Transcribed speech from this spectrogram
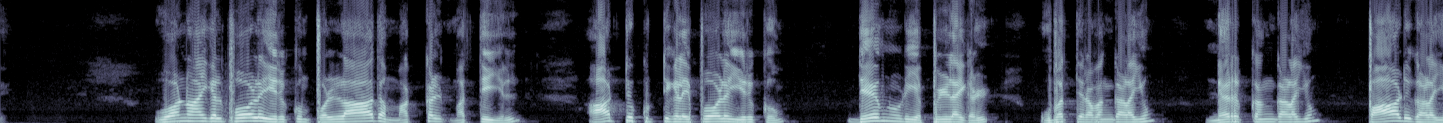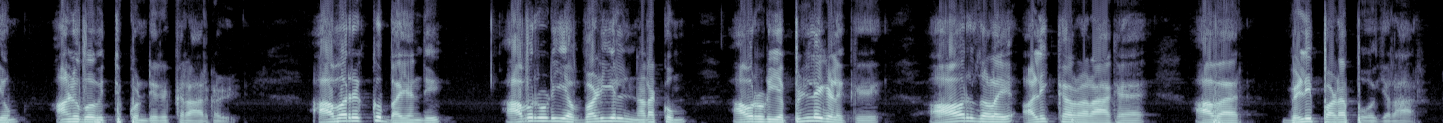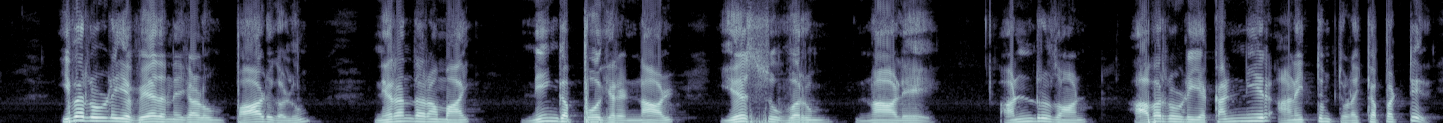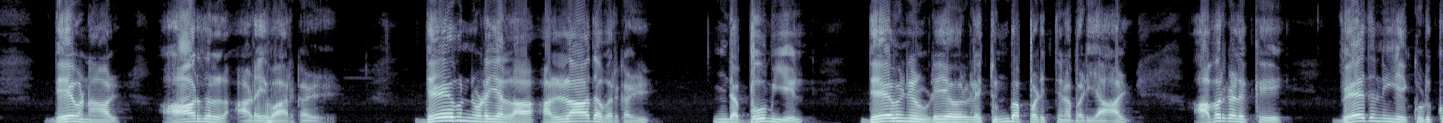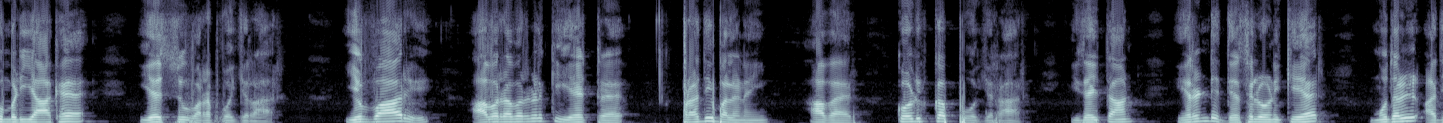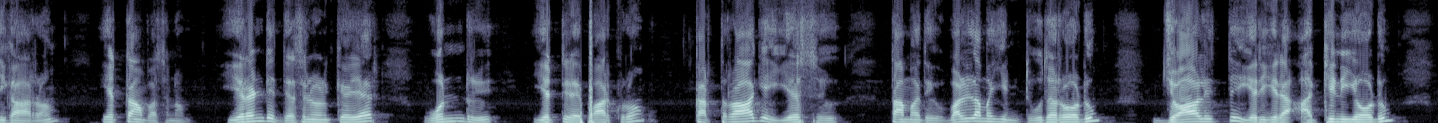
ஓநாய்கள் போல இருக்கும் பொல்லாத மக்கள் மத்தியில் ஆட்டுக்குட்டிகளைப் போல இருக்கும் தேவனுடைய பிள்ளைகள் உபத்திரவங்களையும் நெருக்கங்களையும் பாடுகளையும் அனுபவித்து கொண்டிருக்கிறார்கள். அவருக்கு பயந்து அவருடைய வழியில் நடக்கும் அவருடைய பிள்ளைகளுக்கு ஆறுதலை அளிக்கிறவராக அவர் வெளிப்படப் போகிறார். இவர்களுடைய வேதனைகளும் பாடுகளும் நிரந்தரமாய் நீங்கப் போகிற நாள் இயேசு வரும் நாளே. அன்றுதான் அவர்களுடைய கண்ணீர் அனைத்தும் துடைக்கப்பட்டு தேவனால் ஆறுதல் அடைவார்கள். தேவனுடைய அல்லாதவர்கள் இந்த பூமியில் தேவனுடையவர்களை துன்பப்படுத்தினபடியால் அவர்களுக்கு வேதனையை கொடுக்கும்படியாக இயேசு வரப்போகிறார். இவ்வாறு அவரவர்களுக்கு ஏற்ற பிரதிபலனை அவர் கொடுக்கப் போகிறார். இதைத்தான் இரண்டு தெசலோனிக்கையர் முதல் அதிகாரம் எட்டாம் வசனம். இரண்டு தெசலோனிக்கையர் ஒன்று எட்டில் பார்க்கிறோம். கர்த்தராகிய இயேசு தமது வல்லமையின் தூதரோடும் ஜுவாலித்து எரிகிற அக்கினியோடும்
